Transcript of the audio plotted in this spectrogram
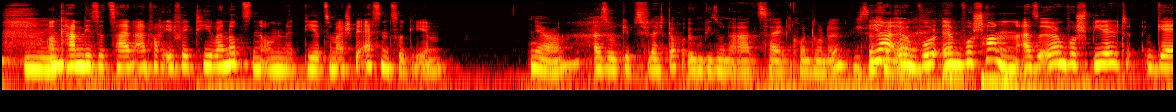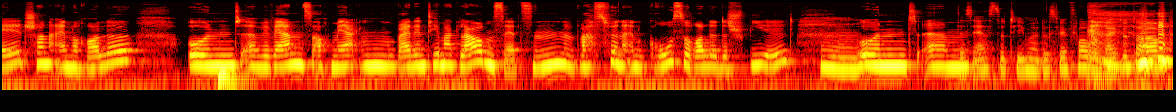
mhm. und kann diese Zeit einfach effektiver nutzen, um mit dir zum Beispiel essen zu gehen. Ja, also gibt es vielleicht doch irgendwie so eine Art Zeitkonto, ne? ja, irgendwo, irgendwo schon. Also irgendwo spielt Geld schon eine Rolle. Und äh, wir werden es auch merken bei dem Thema Glaubenssätzen, was für eine große Rolle das spielt. Mhm. Und ähm, das erste Thema, das wir vorbereitet haben.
